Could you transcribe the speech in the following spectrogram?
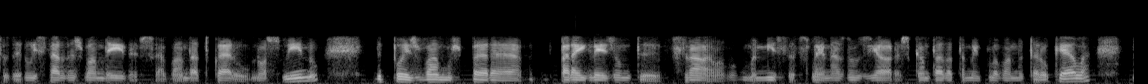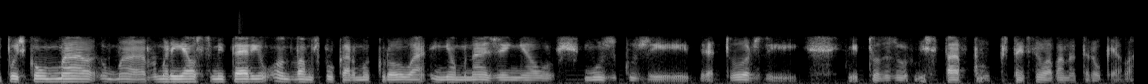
fazer o estar das bandeiras, a banda a tocar o nosso hino, depois vamos para, para a igreja onde será uma missa solene às 11 horas, cantada também pela banda Tarouquela, depois com uma, uma romaria ao cemitério, onde vamos colocar uma coroa em homenagem aos músicos e diretores e, e todo o staff que pertenceu à banda Tarouquela.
